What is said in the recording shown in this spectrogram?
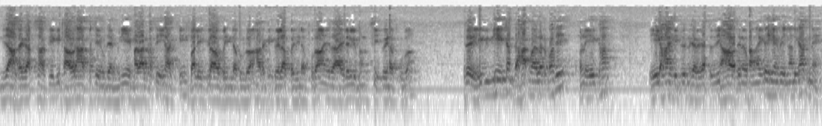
නිසා අරගත් සතියකින් තව ගහක් පස්සේ දැන් මිනිහේ බලකට ඒ හක්කින් බලේ කියලා වෙන්න පුළුවන්. හරකෙක් වෙලා පදින්න පුළුවන්. ඒ ආයෙලි මිනිස්සෙක් වෙන්න පුළුවන්. ඒ ඒ විදිහේ එකක් ගහක් වලට පස්සේ ඔන්න ඒ ගහ ඒ ගහ හිතෙන් කරගත්තදී ආව දෙන කම එක එහෙම වෙන්න එකක් නැහැ.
